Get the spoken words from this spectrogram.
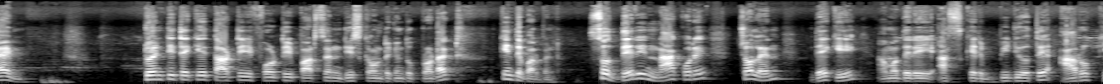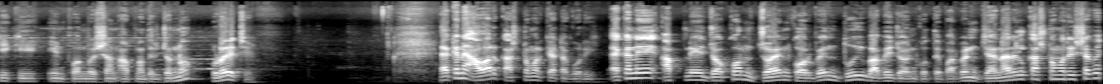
টাইম টোয়েন্টি থেকে থার্টি ফোরটি পার্সেন্ট ডিসকাউন্টে কিন্তু প্রোডাক্ট কিনতে পারবেন। সো দেরি না করে চলেন দেখি আমাদের এই আজকের ভিডিওতে আরও কি কি ইনফরমেশন আপনাদের জন্য রয়েছে। এখানে আওয়ার কাস্টমার ক্যাটাগরি এখানে আপনি যখন জয়েন করবেন, দুইভাবে জয়েন করতে পারবেন জেনারেল কাস্টমার হিসেবে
